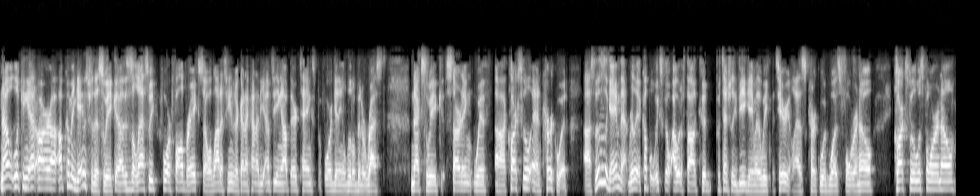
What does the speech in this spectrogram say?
Now looking at our uh, upcoming games for this week, uh, this is the last week before fall break, so a lot of teams are going to kind of be emptying out their tanks before getting a little bit of rest next week, starting with uh, Clarksville and Kirkwood. Uh, so this is a game that really a couple weeks ago I would have thought could potentially be game of the week material, as Kirkwood was 4 0 Clarksville was 4 0.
